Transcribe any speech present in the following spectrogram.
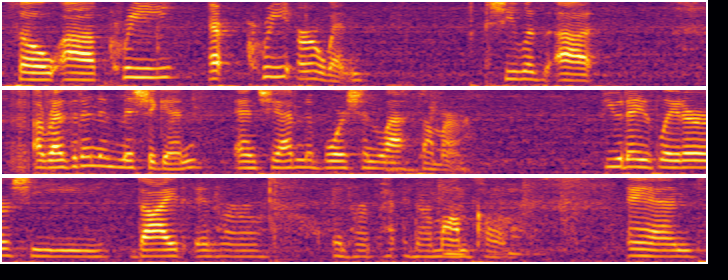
So uh, Cree, er, Cree Erwin, she was uh, a resident in Michigan, and she had an abortion last summer. A few days later, she died in her in her in her mom's home, and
